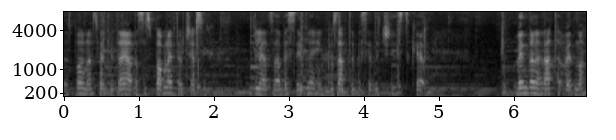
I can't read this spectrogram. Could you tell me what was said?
ne spomnim na svet ideja, da se spomnite včasih gledati za besede in pozabite besede čist, ker vem, da ne rata vedno,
